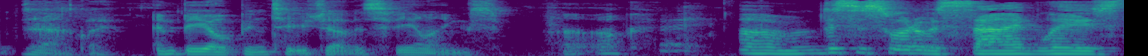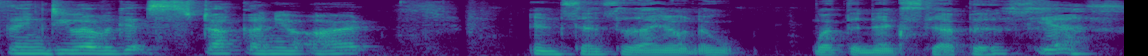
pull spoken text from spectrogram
Exactly. And be open to each other's feelings. Uh, okay. Um, this is sort of a sideways thing. Do you ever get stuck on your art? In the sense that I don't know what the next step is? Yes.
